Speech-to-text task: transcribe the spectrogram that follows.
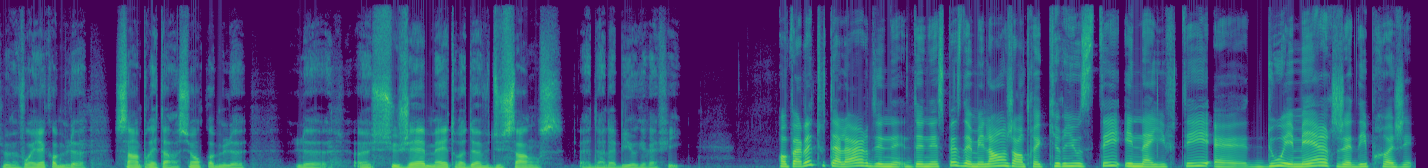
je me voyais comme le, sans prétention, comme le, le, un sujet maître d'œuvre du sens euh, dans la biographie. On parlait tout à l'heure d'une espèce de mélange entre curiosité et naïveté, euh, d'où émergent des projets.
